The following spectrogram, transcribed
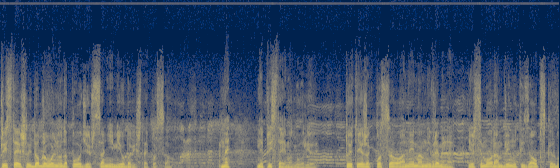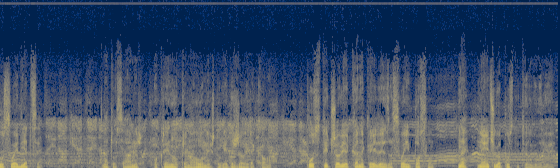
pristaješ li dobrovoljno da pođeš sa njim i obaviš taj posao? Ne, ne pristajem, odgovorio je. To je težak posao, a nemam ni vremena, jer se moram brinuti za obskrbu svoje djece. Na to Samir okrenuo prema ovome što ga je držao i rekao mu. Pusti čovjeka neka ide za svojim poslom. Ne, neću ga pustiti, odgovorio je.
